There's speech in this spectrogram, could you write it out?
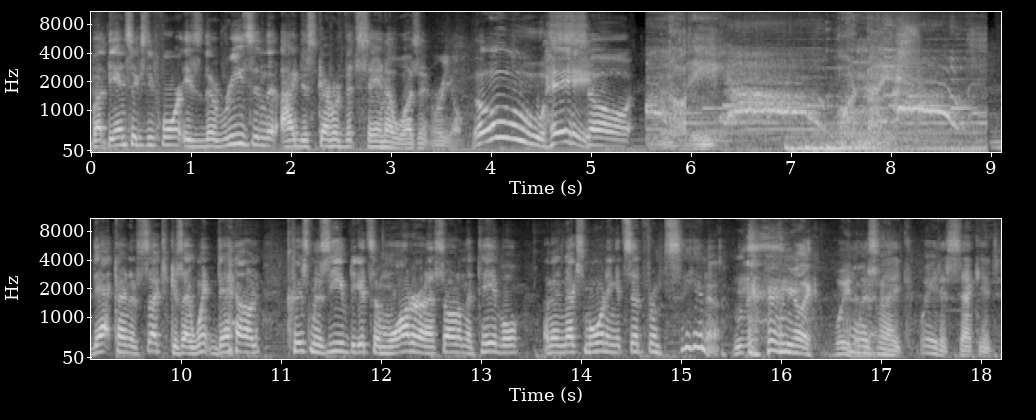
but the N64 is the reason that I discovered that Santa wasn't real. oh, hey! So naughty or nice. That kind of sucked because I went down Christmas Eve to get some water and I saw it on the table, and then next morning it said from Santa. and you're like, wait a I was like, wait a second.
